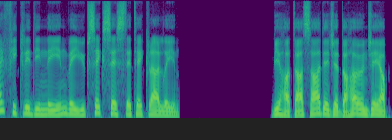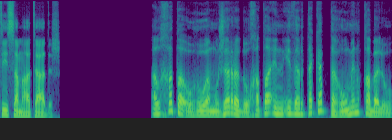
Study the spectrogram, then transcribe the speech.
Her fikri dinleyin ve yüksek sesle tekrarlayın. Bir hata sadece daha önce yaptıysam hatadır. الخطأ هو مجرد خطأ إذا ارتكبته من قبل.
